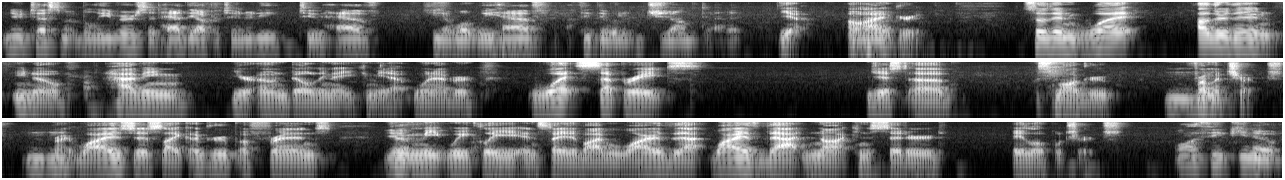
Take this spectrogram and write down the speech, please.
New Testament believers had had the opportunity to have you know what we have, I think they would have jumped at it. Yeah. Oh, I agree. So then, what other than you know having your own building that you can meet at whenever? What separates just a small group from a church? Mhm. Right? Why is just like a group of friends Yeah. who meet weekly and study the Bible? Why are that? Why is that not considered a local church? Well, I think you know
